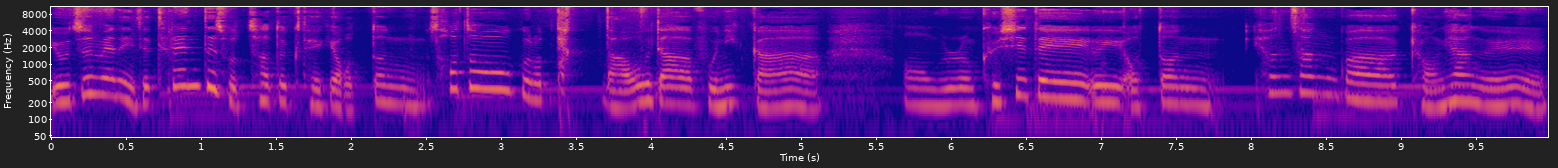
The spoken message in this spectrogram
요즘에는 이제 트렌드조차도 되게 어떤 서적으로 탁 나오다 보니까 어, 물론 그 시대의 어떤 현상과 경향을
